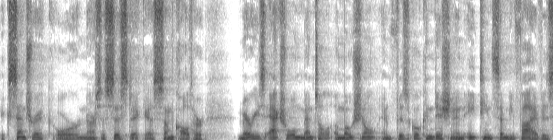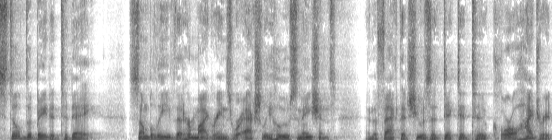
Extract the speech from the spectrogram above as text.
eccentric, or narcissistic, as some called her, Mary's actual mental, emotional, and physical condition in 1875 is still debated today. Some believe that her migraines were actually hallucinations, and the fact that she was addicted to chloral hydrate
